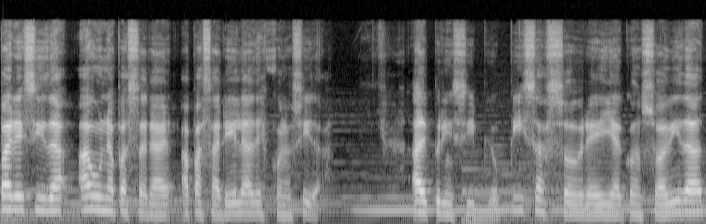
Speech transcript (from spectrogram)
parecida a una pasarela desconocida. Al principio pisas sobre ella con suavidad,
